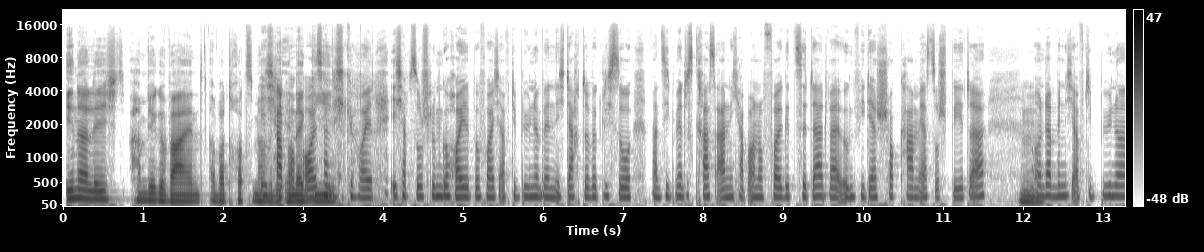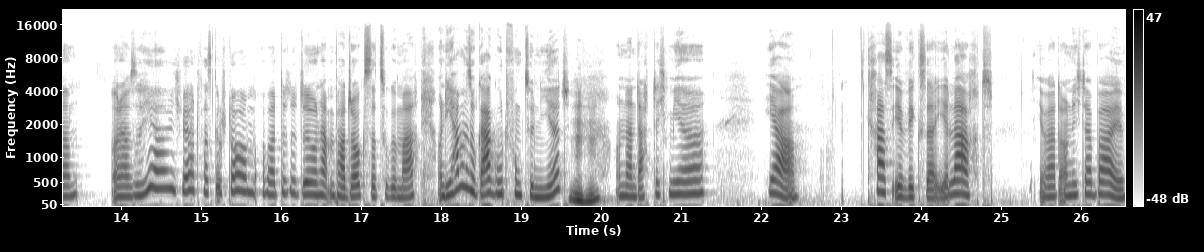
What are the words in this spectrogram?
innerlich haben wir geweint, aber trotzdem haben Ich wir die habe auch Energie. äußerlich geheult. Ich habe so schlimm geheult, bevor ich auf die Bühne bin. Ich dachte wirklich so, man sieht mir das krass an. Ich habe auch noch voll gezittert, weil irgendwie der Schock kam erst so später. Hm. Und dann bin ich auf die Bühne und habe so, ja, ich wäre fast gestorben, aber und habe ein paar Jokes dazu gemacht. Und die haben sogar gut funktioniert. Mhm. Und dann dachte ich mir, ja, krass, ihr Wichser, ihr lacht. Ihr wart auch nicht dabei.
